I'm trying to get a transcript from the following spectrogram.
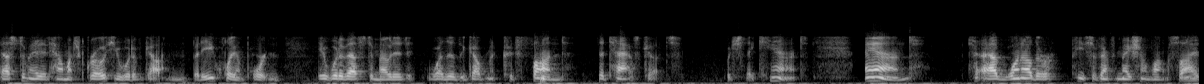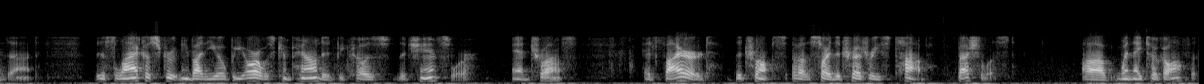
estimated how much growth you would have gotten, but equally important, it would have estimated whether the government could fund the tax cuts, which they can't. And to add one other piece of information alongside that, this lack of scrutiny by the OBR was compounded because the chancellor and Truss had fired the Trump's, uh, sorry, the Treasury's top specialist uh, when they took office.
